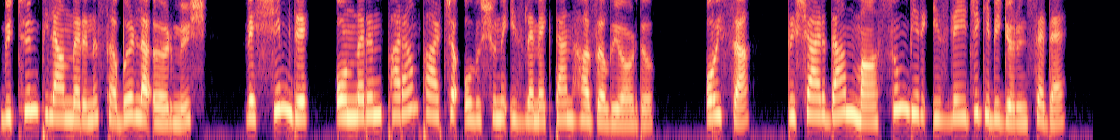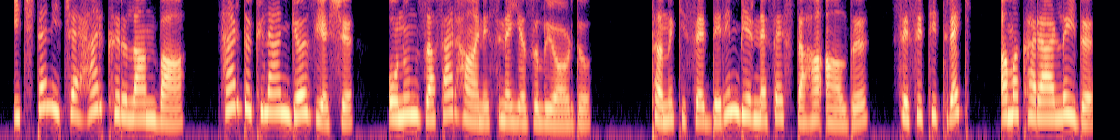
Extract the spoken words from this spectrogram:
bütün planlarını sabırla örmüş ve şimdi onların paramparça oluşunu izlemekten haz alıyordu. Oysa dışarıdan masum bir izleyici gibi görünse de, içten içe her kırılan bağ, her dökülen gözyaşı onun zafer hanesine yazılıyordu. Tanık ise derin bir nefes daha aldı, sesi titrek ama kararlıydı.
